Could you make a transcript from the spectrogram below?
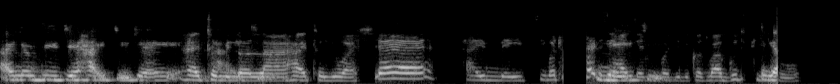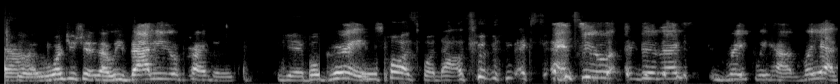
I know DJ. Hi, DJ. Hi, Tomilola. Hi, Toluwashe. Hi, Matey. But try to say hi to everybody because we're good people. Yeah, we want you to know that we value your presence. Yeah, but Great. we'll pause for now to the next to the next break we have. But yes,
